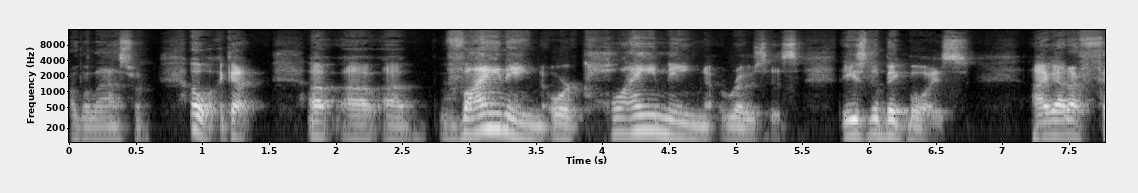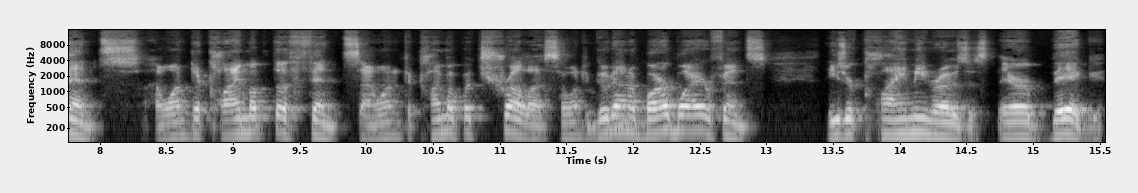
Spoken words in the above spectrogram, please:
Oh, the last one. Oh, I got uh, uh, uh, vining or climbing roses. These are the big boys. I got a fence. I wanted to climb up the fence. I wanted to climb up a trellis. I wanted to go down a barbed wire fence. These are climbing roses. They're big.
